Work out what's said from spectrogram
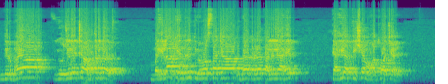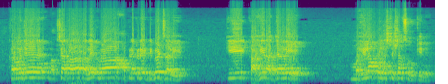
निर्भया योजनेच्या अंतर्गत महिला केंद्रित व्यवस्था ज्या उभ्या करण्यात आलेल्या आहेत त्याही अतिशय महत्त्वाच्या आहेत. खरं म्हणजे मागच्या काळात अनेक वेळा आपल्याकडे डिबेट झाली की काही राज्यांनी महिला पोलीस स्टेशन सुरू केले.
